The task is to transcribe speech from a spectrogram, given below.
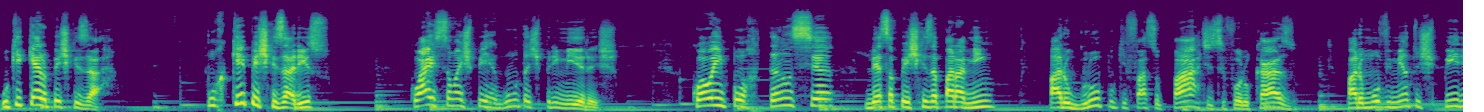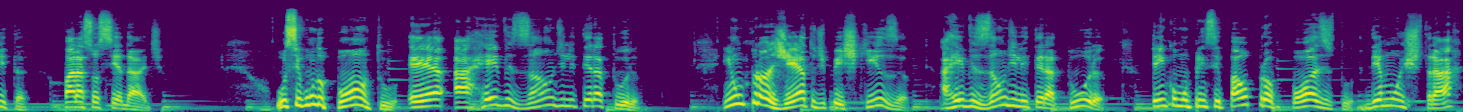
o que quero pesquisar? Por que pesquisar isso? Quais são as perguntas primeiras? Qual a importância dessa pesquisa para mim, para o grupo que faço parte, se for o caso, para o movimento espírita, para a sociedade? O segundo ponto é a revisão de literatura. Em um projeto de pesquisa, a revisão de literatura tem como principal propósito demonstrar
